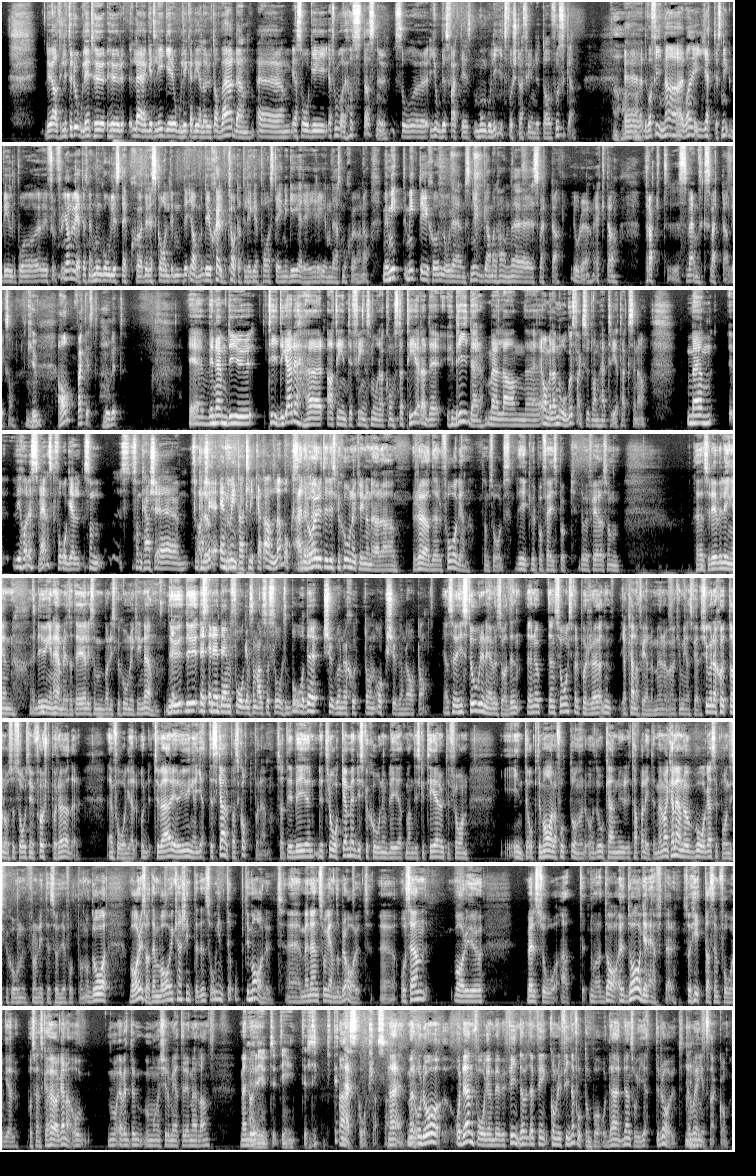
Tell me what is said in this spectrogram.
Det är alltid lite roligt hur, hur läget ligger i olika delar utav världen. Eh, jag såg i, jag tror det var i höstas nu, så gjordes faktiskt Mongoliets första fynd utav Fuska. Eh, det var fina, det var en jättesnygg bild på, ja nu vet en sån här mongolisk steppsjö där det skal, ja det är självklart att det ligger ett par steinigere i, i de där små sjöarna. Men mitt, mitt i sjön låg det en snygg gammal hanne svärta. Gjorde det, äkta prakt svensk svärta liksom. Mm. Kul. Ja, faktiskt. Roligt. Eh, vi nämnde ju tidigare här att det inte finns några konstaterade hybrider mellan, eh, ja, mellan något faktiskt av de här tre taxerna. Men eh, vi har en svensk fågel som som kanske, som ja, kanske det... ändå inte har klickat alla boxar. Nej, det var ju lite diskussioner kring den där uh, röderfågeln som sågs. Det gick väl på Facebook. Det var flera som så det är väl ingen... Det är ju ingen hemlighet att det är liksom bara diskussioner kring den. Det, det, det, är det den fågeln som alltså sågs både 2017 och 2018? Alltså historien är väl så att den, den, upp, den sågs väl på röd... Jag kan ha fel nu, men jag kan minnas fel. 2017 då så sågs den först på röder. En fågel. Och tyvärr är det ju inga jätteskarpa skott på den. Så att det blir Det tråkiga med diskussionen blir att man diskuterar utifrån inte optimala foton och då kan ju det tappa lite. Men man kan ändå våga sig på en diskussion från lite suddiga foton. Och då var det ju så att den var ju kanske inte, den såg inte optimal ut. Eh, men den såg ändå bra ut. Eh, och sen var det ju väl så att några dagar, eller dagen efter så hittas en fågel på Svenska högarna. Och jag vet inte hur många kilometer det är emellan. Men det, ja, det är ju inte, det är inte riktigt nästgårds alltså. Nej, men och då... Och den fågeln blev ju fin. Den kom det ju fina foton på och där, den såg jättebra ut. Det var mm. inget snack om.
